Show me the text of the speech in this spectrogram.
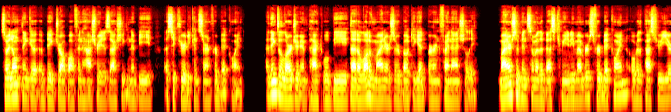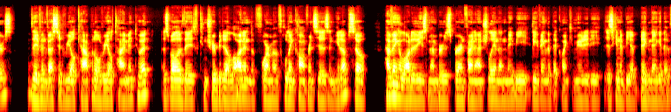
So I don't think a, a big drop off in hash rate is actually going to be a security concern for Bitcoin. I think the larger impact will be that a lot of miners are about to get burned financially. Miners have been some of the best community members for Bitcoin over the past few years. They've invested real capital, real time into it, as well as they've contributed a lot in the form of holding conferences and meetups. So having a lot of these members burn financially and then maybe leaving the Bitcoin community is going to be a big negative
